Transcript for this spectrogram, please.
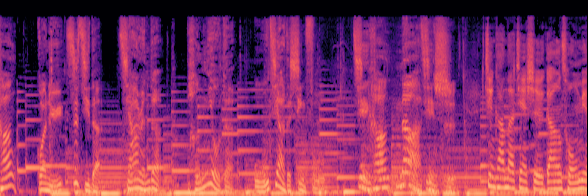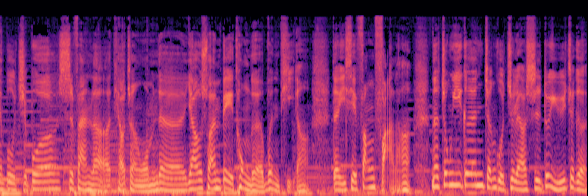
康，关于自己的、家人的、朋友的无价的幸福，健康那件事。健康那件事，刚刚从面部直播示范了调整我们的腰酸背痛的问题啊的一些方法了啊。那中医跟整骨治疗师对于这个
